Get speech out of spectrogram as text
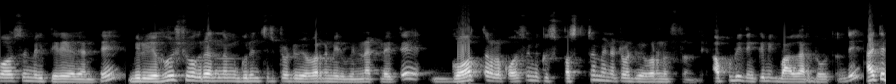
కోసం మీకు తెలియాలంటే మీరు యహోశివ గ్రంథం గురించినటువంటి వివరణ మీరు విన్నట్లయితే గోత్రాల కోసం మీకు స్పష్టమైనటువంటి వివరణ వస్తుంది. అప్పుడు ఇది ఇంకా మీకు బాగా అర్థమవుతుంది. అయితే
